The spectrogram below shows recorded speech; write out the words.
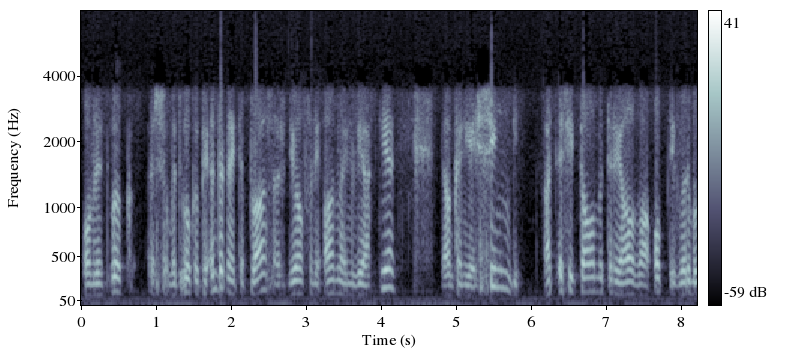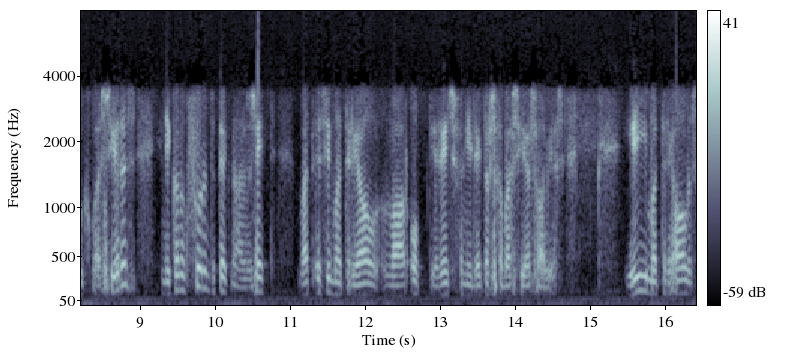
om dit ook is om dit ook op die internet te plaas as deel van die aanlyn WAT, dan kan jy sien die wat is die taalmateriaal waarop die woordeboek gebaseer is en jy kan ook vorentoe kyk na Z wat is die materiaal waarop die res van die letters gebaseer sal wees. Hierdie materiaal is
